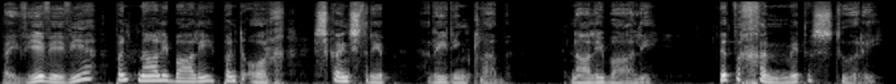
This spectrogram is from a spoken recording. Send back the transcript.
by www.nalibali.org/reading club. Nali Bali. Dit begin met 'n storie.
